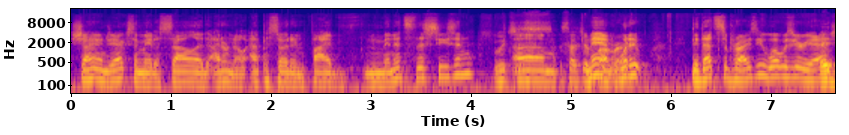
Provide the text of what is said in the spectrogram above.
Cheyenne Jackson made a solid, I don't know, episode in five minutes this season, Which is such a man. bummer. What did, did that surprise you? What was your reaction? It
